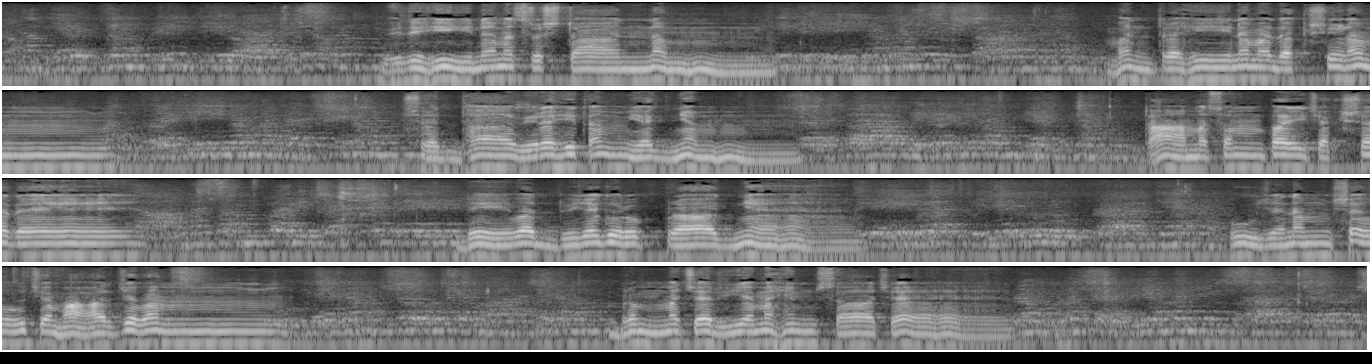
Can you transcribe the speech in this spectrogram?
विधिहीनमसृष्टान्नम् मन्त्रहीनमदक्षिणम्। श्रद्धाविरहितं यज्ञम्। तामसं परिचक्षते देवद्विजगुरुप्राज्ञ। पूजनं शौचमार्जवम्। ब्रह्मचर्यमहिंसा च।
